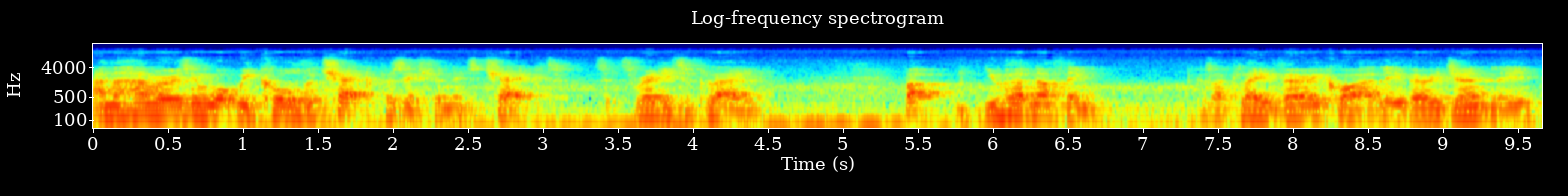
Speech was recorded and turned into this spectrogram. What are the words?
And the hammer is in what we call the check position, it's checked, so it's ready to play. But you heard nothing, because I played very quietly, very gently,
